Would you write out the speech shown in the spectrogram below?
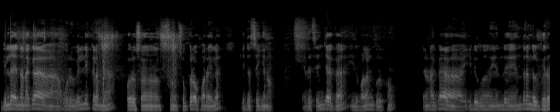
இல்லை என்னன்னாக்கா ஒரு வெள்ளிக்கிழமை ஒரு சு சு- சுக்கிர இதை செய்யணும். இதை செஞ்சாக்கா இது பலன் கொடுக்கும். என்னன்னாக்கா இது எந்த இந்த எந்திரங்கள் பேர்?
